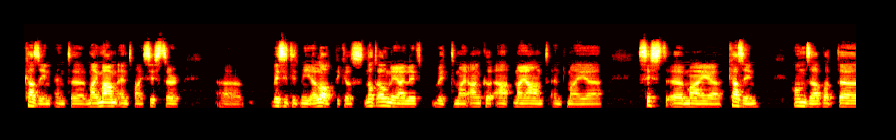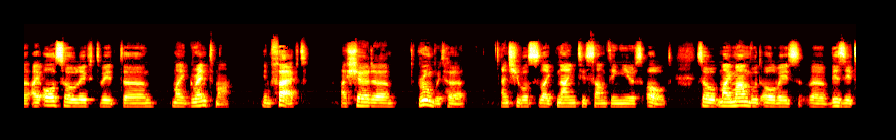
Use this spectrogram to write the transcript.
cousin and uh, my mom and my sister uh, visited me a lot because not only I lived with my uncle uh, my aunt and my sister my cousin Honza but I also lived with um, my grandma in fact I shared a room with her and she was like 90 something years old. So my mom would always uh, visit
